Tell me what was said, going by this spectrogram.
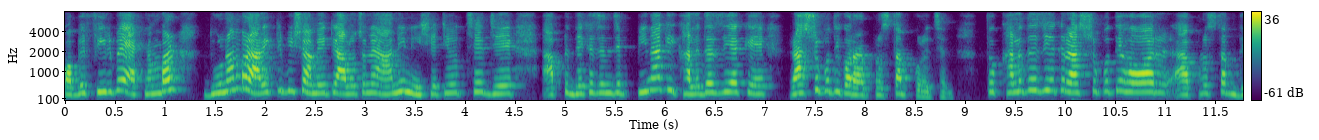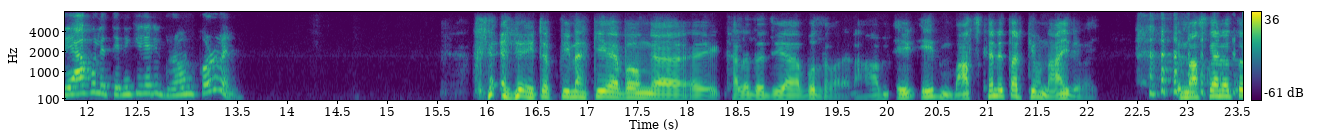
কবে ফিরবে? এক নম্বর। দু নম্বর, আরেকটি বিষয় আমি এটি আলোচনায় আনিনি, সেটি হচ্ছে যে আপনি দেখেছেন যে পিনাকি খালেদা জিয়াকে রাষ্ট্রপতি করার প্রস্তাব করেছেন। তো খালেদা জিয়াকে রাষ্ট্রপতি হওয়ার প্রস্তাব দেয়া হলে তিনি কি সেটি গ্রহণ করবেন? এটা পিনাকি এবং খালেদা জিয়া বলতে পারে না। এই মাঝখানে তার কেউ নাই রে ভাই। মাঝখানে তো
